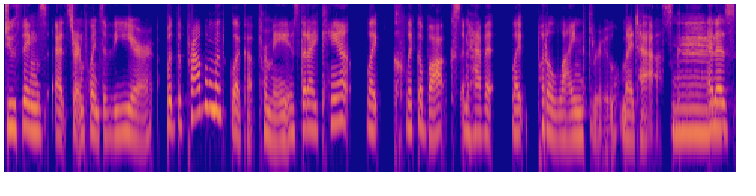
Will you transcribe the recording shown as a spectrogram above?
do things at certain points of the year. But the problem with ClickUp for me is that I can't like click a box and have it like put a line through my task. Mm. And as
